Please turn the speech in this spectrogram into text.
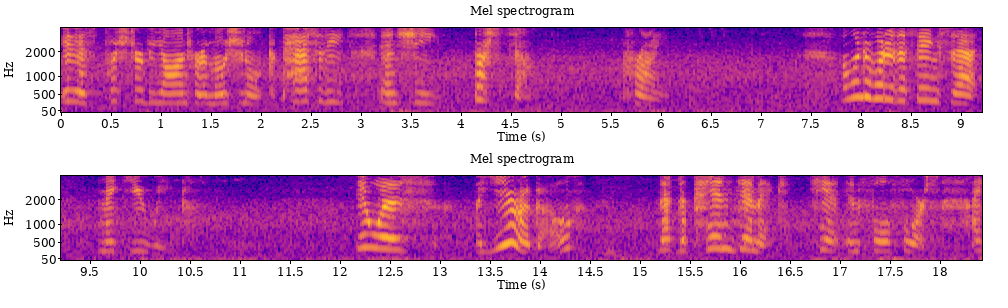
It has pushed her beyond her emotional capacity and she bursts out crying. I wonder what are the things that make you weep. It was a year ago that the pandemic hit in full force. I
